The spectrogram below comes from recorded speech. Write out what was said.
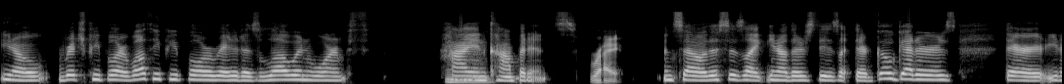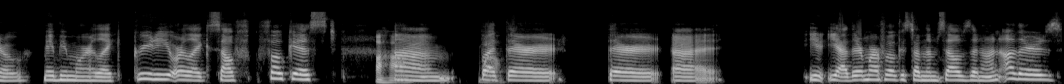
you know rich people or wealthy people are rated as low in warmth high in competence Right. and so this is like you know there's these like they're go-getters they're you know maybe more like greedy or like self-focused Uh-huh. um but Wow. they're they're uh yeah they're more focused on themselves than on others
